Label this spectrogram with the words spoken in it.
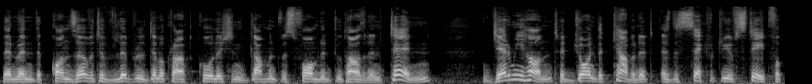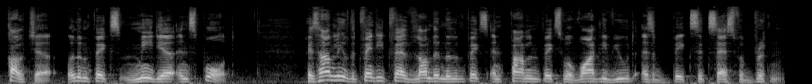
Then when the Conservative Liberal Democrat coalition government was formed in 2010, Jeremy Hunt had joined the cabinet as the Secretary of State for Culture, Olympics, Media and Sport. His handling of the 2012 London Olympics and Paralympics were widely viewed as a big success for Britain.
